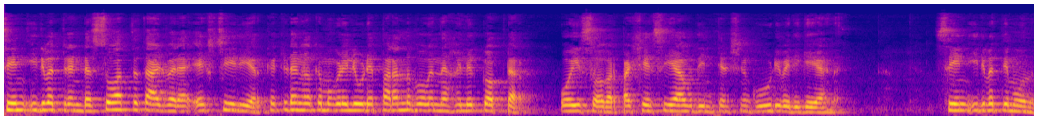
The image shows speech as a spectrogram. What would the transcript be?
സിൻ ഇരുപത്തിരണ്ട് സ്വാത്ത് താഴ്വര എക്സ്റ്റീരിയർ. കെട്ടിടങ്ങൾക്ക് മുകളിലൂടെ പറന്നു പോകുന്ന ഹെലികോപ്റ്റർ. വോയിസ് ഓവർ. പക്ഷേ സിയാവുദ്ദീൻ ടെൻഷൻ കൂടി വരികയാണ്. സീൻ ഇരുപത്തിമൂന്ന്.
